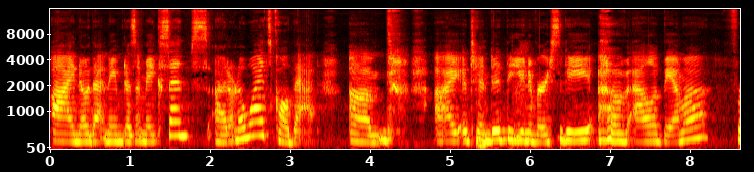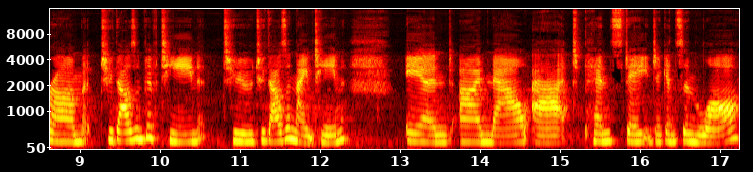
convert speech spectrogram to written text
I know that name doesn't make sense. I don't know why it's called that. Um, I attended the University of Alabama from 2015 to 2019. And I'm now at Penn State Dickinson Law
